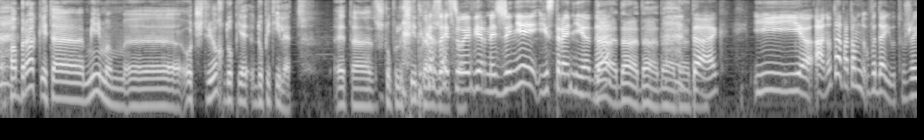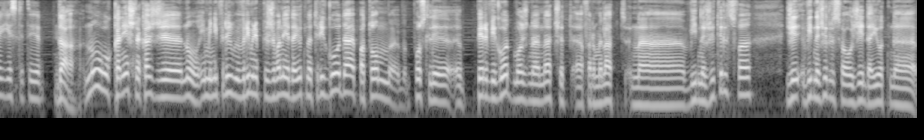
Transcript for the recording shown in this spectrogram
По брак это минимум э, от 4 до 5, до 5 лет. Это что получить Доказать свою верность жене и стране, да? Да, да, да, да, да. да. Так. И, а, ну да, потом выдают уже, если ты... Да, ну, конечно, каждый, ну, именно вре- время проживания дают на три года, потом э, после э, первый год можно начать оформлять на вид на жительство. Жи- Вид на жительство уже дает на...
